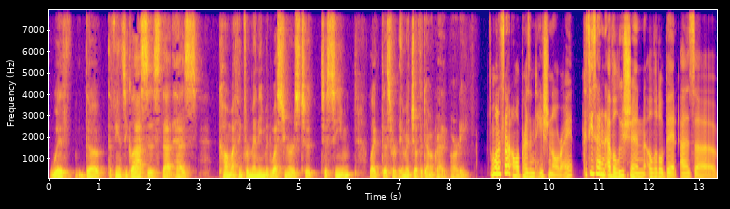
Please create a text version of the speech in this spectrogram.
with the the fancy glasses that has come, I think, for many Midwesterners to to seem like the sort of image of the Democratic Party. Well, it's not all presentational, right? Because he's had an evolution a little bit as a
